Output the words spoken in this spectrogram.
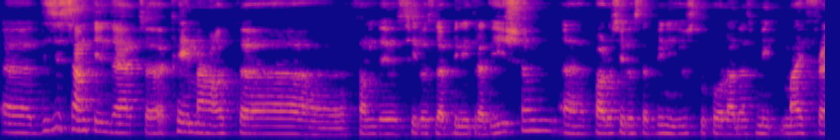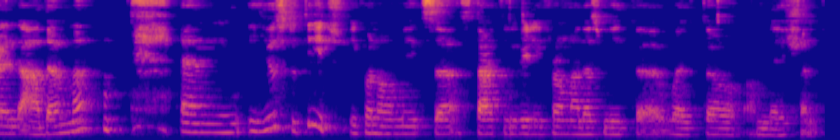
Uh, this is something that uh, came out uh, from the Sylos Labini tradition. Uh, Paolo Sylos Labini used to call Adam Smith my friend Adam, and he used to teach economics, uh, starting really from Adam Smith, uh, Wealth of Nation.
